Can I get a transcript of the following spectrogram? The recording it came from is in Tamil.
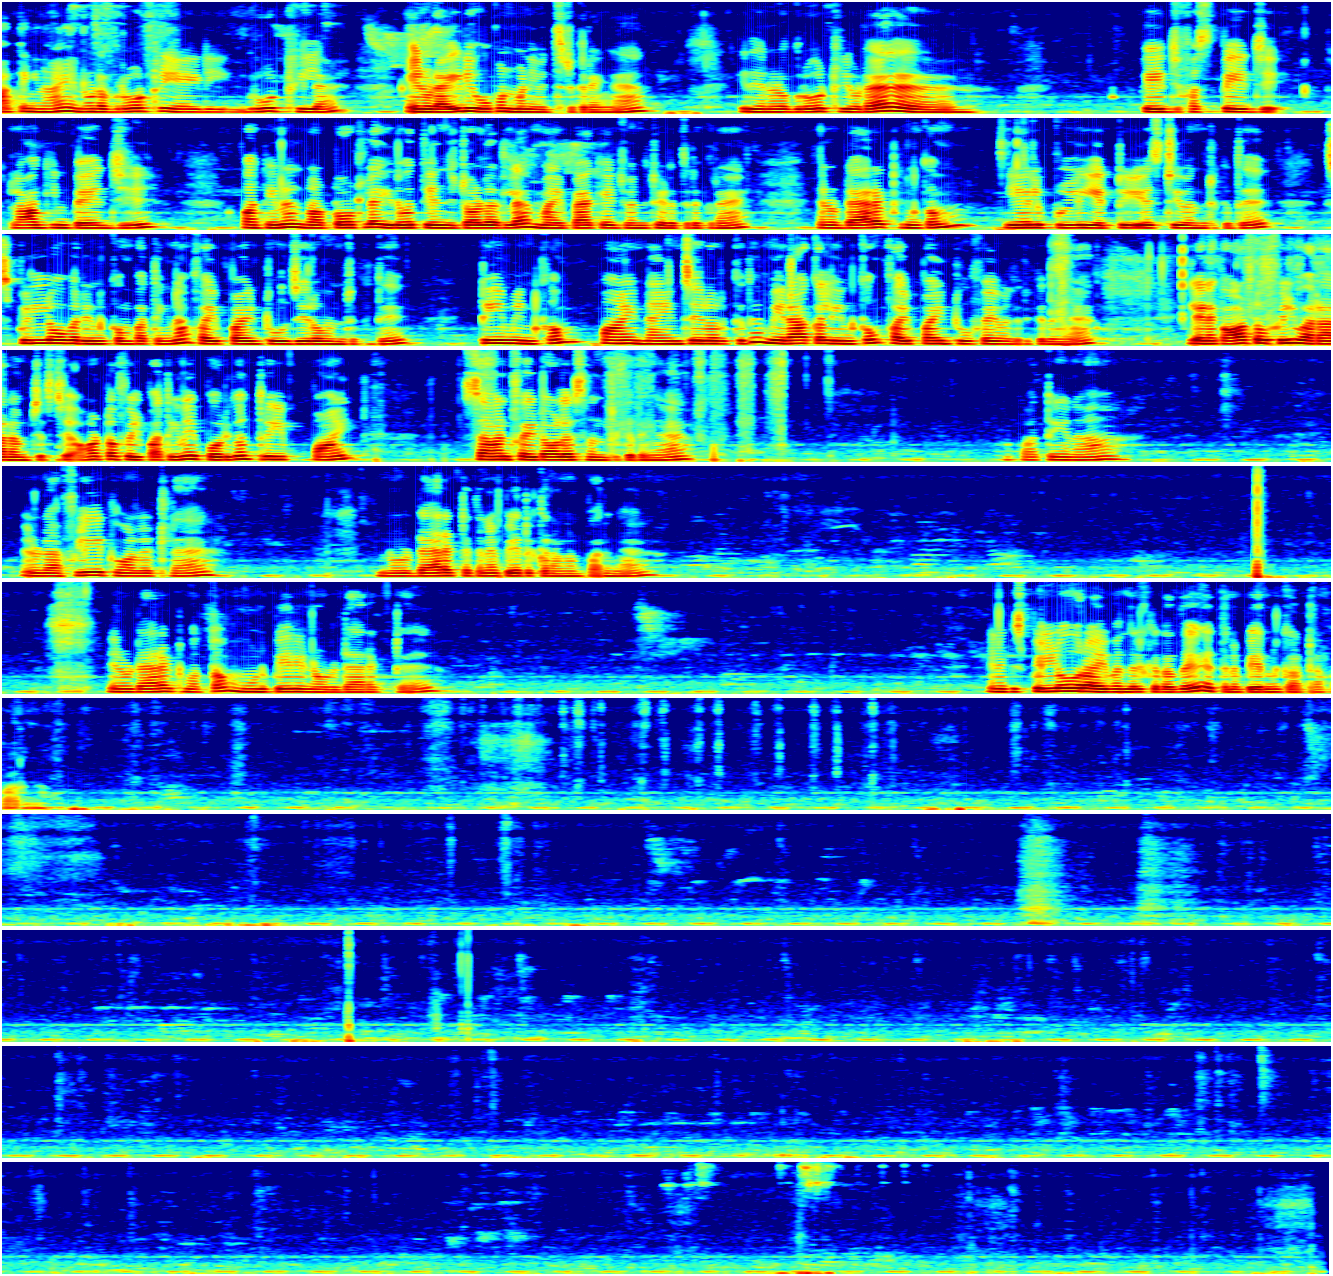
பார்த்தீங்கன்னா என்னோடய க்ரோட்ரி ஐடி க்ரோட்ரியில் என்னோடய ஐடி ஓப்பன் பண்ணி வச்சுருக்குறேங்க. இது என்னோடய க்ரோட்ரியோட page first page login page பார்த்தீங்கன்னா நான் டோட்டலாக இருபத்தி அஞ்சு டாலரில் மை பேக்கேஜ் வந்துட்டு எடுத்துருக்கிறேன். என்னோடய டேரக்ட் இன்கம் ஏழு புள்ளி எட்டு யூஎஸ்டி வந்திருக்குது. ஸ்பில் ஓவர் இன்கம் பார்த்தீங்கன்னா ஃபைவ் பாயிண்ட் டூ ஜீரோ வந்துருக்குது. Team income point nine zero இருக்குது. Miracle income five point two five வந்துருக்குதுங்க. இல்லை எனக்கு ஆட்டோ ஃபில் வர ஆரம்பிச்சிருச்சு. ஆட்டோ ஃபில் பார்த்தீங்கன்னா இப்போ வரைக்கும் three point seven five dollars வந்துருக்குதுங்க. பார்த்தீங்கன்னா என்னோடய அஃபிலியேட் வாலெட்டில் என்னோடய டேரக்ட் எத்தனை பேர் இருக்கிறாங்கன்னு பாருங்கள் என்னோடய டேரக்ட் மொத்தம் மூணு பேர் என்னோடய டேரக்ட்டு எனக்கு ஸ்பில் ஓவர் ஆகி வந்திருக்கிறது. எத்தனை பேர்னு காட்டுறேன் பாருங்கள்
